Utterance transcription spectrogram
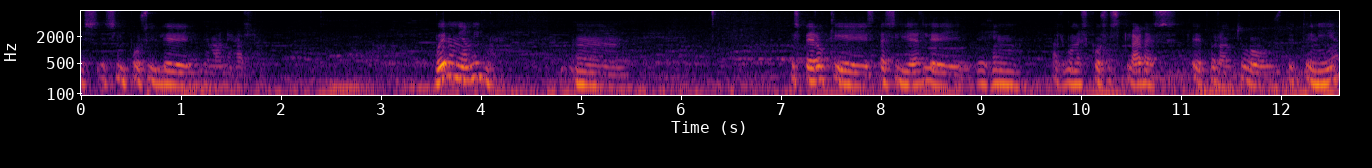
es, imposible de, manejarla. Bueno, mi amigo, mm, espero que estas ideas le dejen algunas cosas claras que de pronto usted tenía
